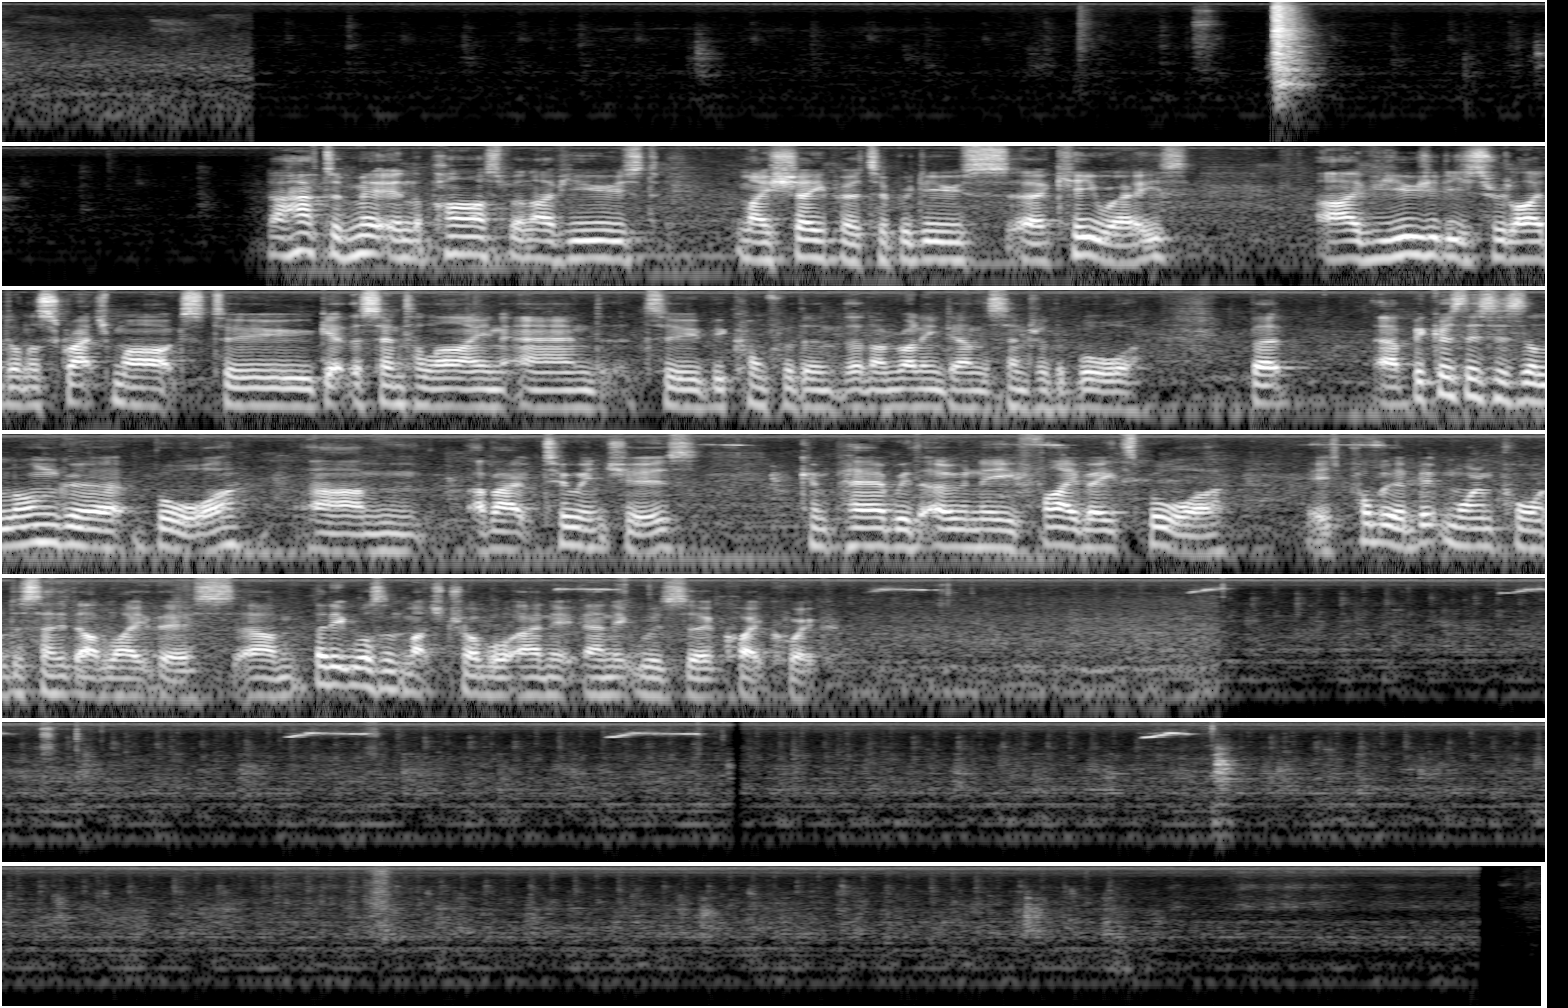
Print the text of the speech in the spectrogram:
I have to admit in the past when I've used my shaper to produce uh, keyways I've usually just relied on the scratch marks to get the center line and to be confident that I'm running down the center of the bore. But uh, because this is a longer bore, um, about two inches, compared with only 5 eighths bore, it's probably a bit more important to set it up like this. Um, but it wasn't much trouble and it, and it was uh, quite quick.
